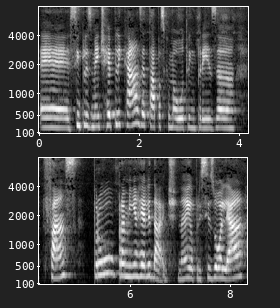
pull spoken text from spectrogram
é, simplesmente replicar as etapas que uma outra empresa faz para a minha realidade. Né? Eu preciso olhar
